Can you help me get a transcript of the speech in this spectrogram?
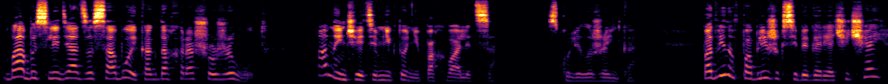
Бабы следят за собой, когда хорошо живут. А нынче этим никто не похвалится, — скулила Женька. Подвинув поближе к себе горячий чай,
